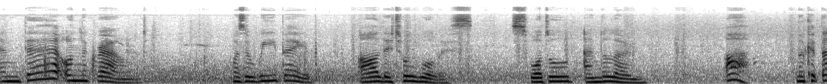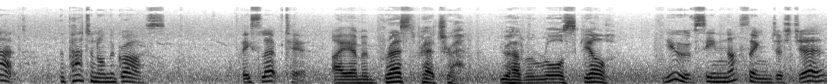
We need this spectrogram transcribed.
And there on the ground was a wee babe, our little Wallace, swaddled and alone. Ah, look at that. The pattern on the grass. They slept here. I am impressed, Petra. You have a raw skill. You have seen nothing just yet.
